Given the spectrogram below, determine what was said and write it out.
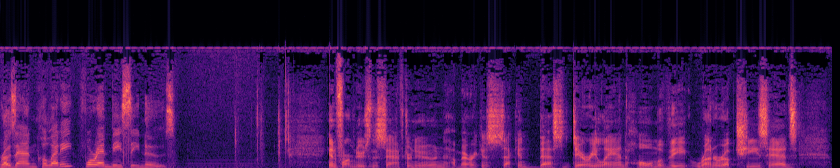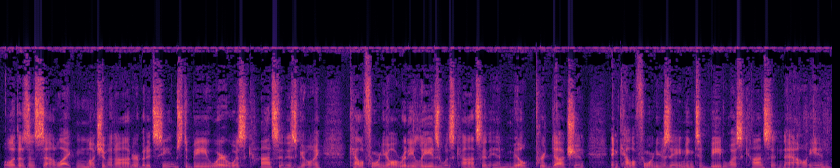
Roseanne Colletti for NBC News. In farm news this afternoon, America's second best dairyland, home of the runner-up cheeseheads. Well, it doesn't sound like much of an honor, but it seems to be where Wisconsin is going. California already leads Wisconsin in milk production, and California is aiming to beat Wisconsin now in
